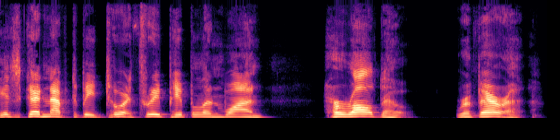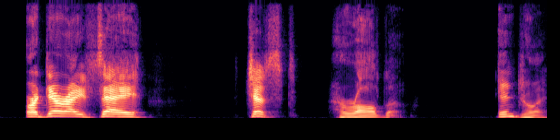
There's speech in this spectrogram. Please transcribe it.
he's good enough to be two or three people in one, Geraldo Rivera. Or dare I say, just Geraldo. Enjoy.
